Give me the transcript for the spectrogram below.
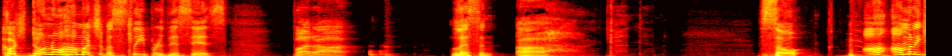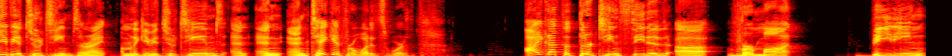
Coach, don't know how much of a sleeper this is, but uh, listen. Uh, God damn it. So I'm gonna give you two teams. All right, I'm gonna give you two teams, and and and take it for what it's worth. I got the 13 seeded uh, Vermont beating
